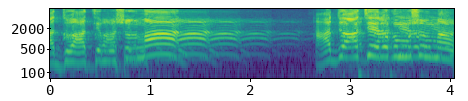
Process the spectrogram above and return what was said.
আজও আছে মুসলমান, আজও আছে এরকম মুসলমান।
